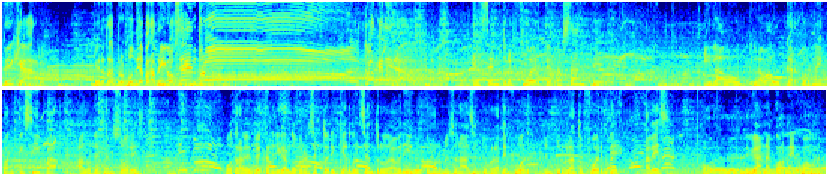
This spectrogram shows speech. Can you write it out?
Vijar. Pelota en profundidad para Abrigo. Centro. Jorge Lira. El centro es fuerte, rasante. Y la, la va a buscar Cornejo, anticipa a los defensores. Otra vez Béjar llegando por el sector izquierdo, el centro de abrigo, como lo mencionabas en tu relato fuerte. En tu relato fuerte. Esta vez gana Cornejo ahora.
